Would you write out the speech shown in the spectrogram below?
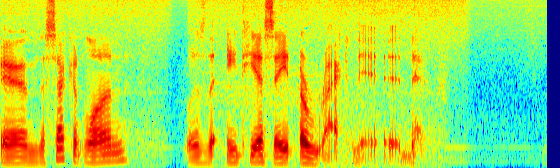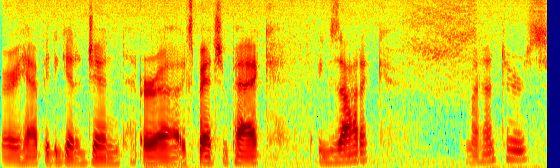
and the second one was the ATS-8 Arachnid. Very happy to get a gen or uh, expansion pack exotic for my hunters.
